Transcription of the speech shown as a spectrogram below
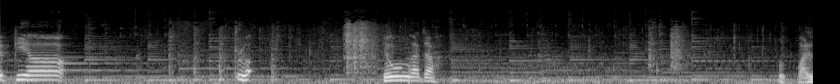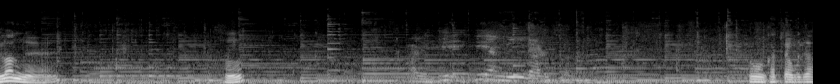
에피야. 일로와. 병원 가자. 어, 말랐네. 응? 아니 병원 갔다 보자.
